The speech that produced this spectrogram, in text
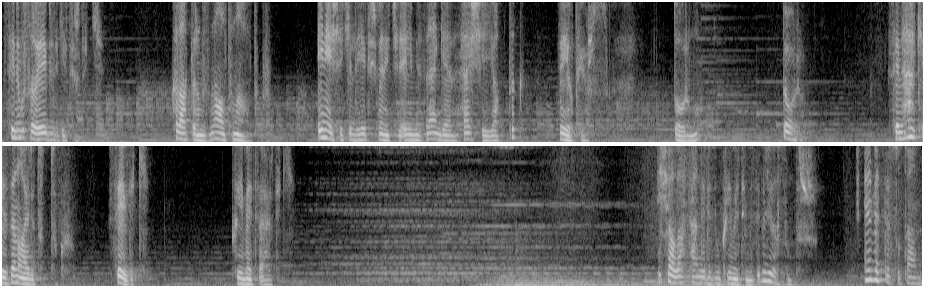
Seni bu saraya biz getirdik. Kanatlarımızın altına aldık. En iyi şekilde yetişmen için elimizden gelen her şeyi yaptık ve yapıyoruz. Doğru mu? Doğru. Seni herkesten ayrı tuttuk. Sevdik. Kıymet verdik. İnşallah sen de bizim kıymetimizi biliyorsundur. Elbette sultanım.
